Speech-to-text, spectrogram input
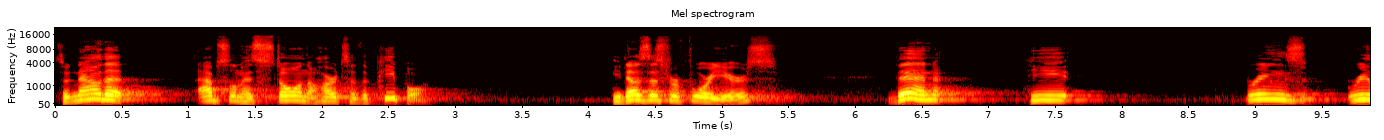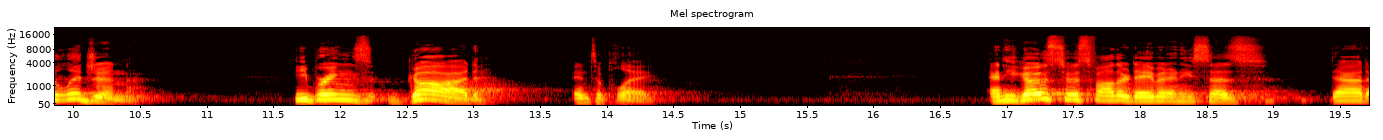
So now that Absalom has stolen the hearts of the people, he does this for four years. Then he brings religion, he brings God into play. And he goes to his father David and he says, Dad,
